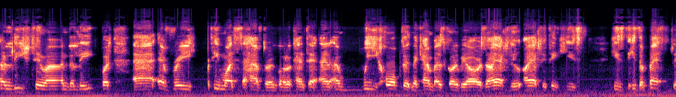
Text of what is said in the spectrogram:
unleashed him on the league. But uh, every team wants to have their N'Golo Kante, and, and we hope that Nakamba is going to be ours. I actually I actually think he's. He's, he's the best.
